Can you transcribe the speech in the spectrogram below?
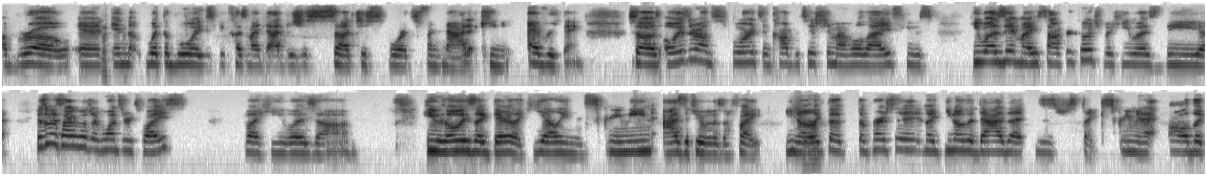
a bro and in the, with the boys because my dad was just such a sports fanatic. He knew everything. So I was always around sports and competition my whole life. He was he wasn't my soccer coach, but he was the he was my soccer coach like once or twice. But he was um he was always like there like yelling and screaming as if it was a fight. You know, sure. like the the person, like you know, the dad that is just like screaming at all the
